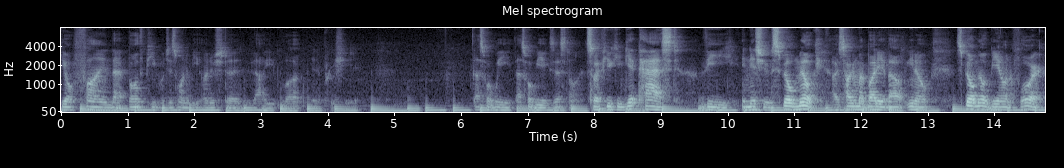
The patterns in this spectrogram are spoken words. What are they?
you'll find that both people just want to be understood, valued, loved, and appreciated. That's what we that's what we exist on. So if you can get past the initial spilled milk, I was talking to my buddy about, you know, spilled milk being on the floor.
